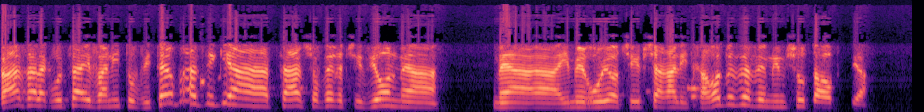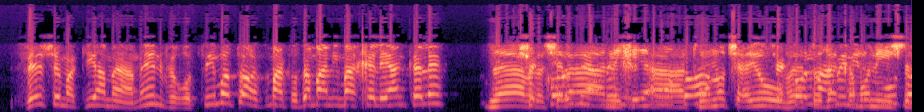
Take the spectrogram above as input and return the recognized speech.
ואז על הקבוצה היוונית הוא ויתר, ואז הגיעה הצעה שוברת שוויון מה, מהאמירויות שאי אפשר היה להתחרות בזה, ומימשו את האופציה. זה שמגיע מאמן ורוצים אותו, אז מה, אתה יודע מה אני מאחל ליענקלה? לא, אבל השאלה, התמונות שהיו, ואתה יודע כמוני שזה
